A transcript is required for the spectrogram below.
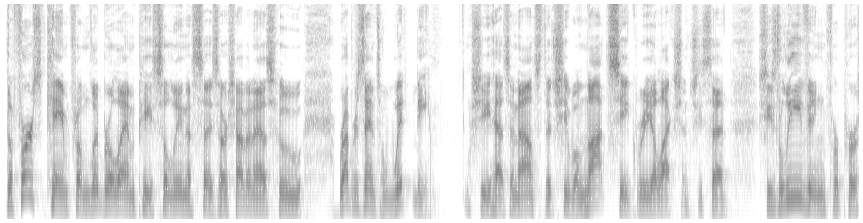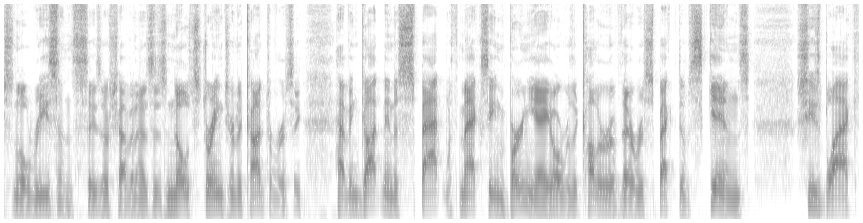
The first came from Liberal MP Celina Caesar-Chavannes, who represents Whitby. She has announced that she will not seek re election. She said she's leaving for personal reasons. Caesar-Chavannes is no stranger to controversy, having gotten in a spat with Maxime Bernier over the color of their respective skins. She's black,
